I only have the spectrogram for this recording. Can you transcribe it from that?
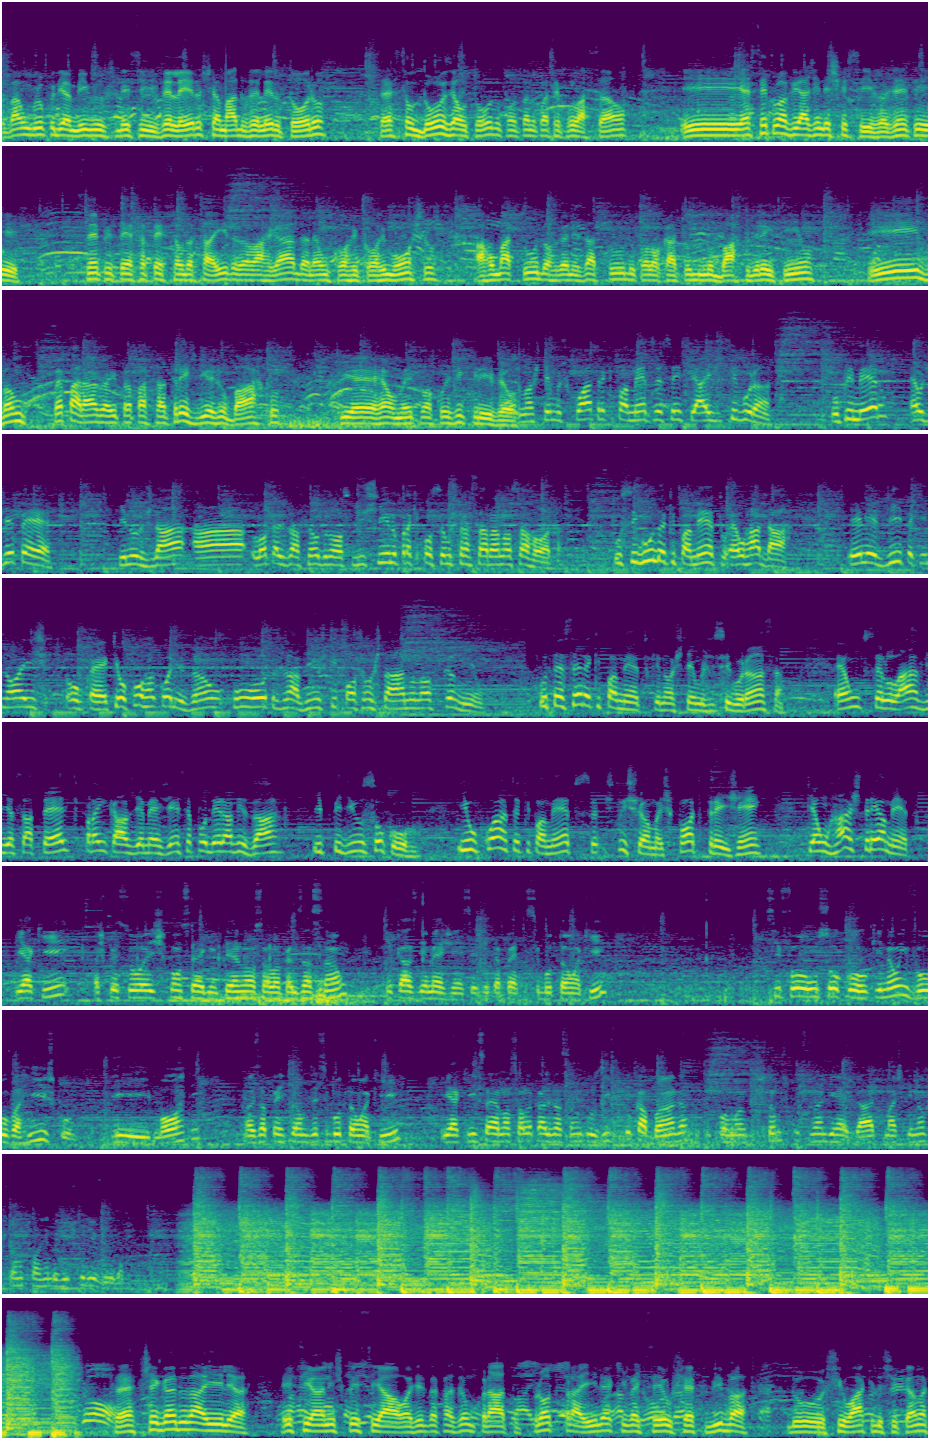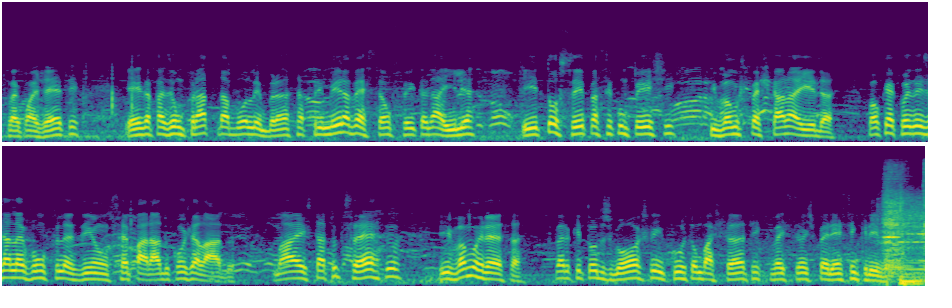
Vai um grupo de amigos nesse veleiro chamado Veleiro Touro. Certo? São 12 ao todo, contando com a tripulação. E é sempre uma viagem inesquecível. A gente sempre tem essa tensão da saída, da largada, né? um corre-corre monstro. Arrumar tudo, organizar tudo, colocar tudo no barco direitinho. E vamos preparados aí para passar três dias no barco, que é realmente uma coisa incrível. Nós temos quatro equipamentos essenciais de segurança. O primeiro é o GPS, que nos dá a localização do nosso destino para que possamos traçar a nossa rota. O segundo equipamento é o radar. Ele evita que, nós, é, que ocorra colisão com outros navios que possam estar no nosso caminho. O terceiro equipamento que nós temos de segurança é um celular via satélite para, em caso de emergência, poder avisar e pedir o socorro. E o quarto equipamento se chama Spot 3G, que é um rastreamento. E aqui as pessoas conseguem ter a nossa localização. Em caso de emergência, a gente aperta esse botão aqui. Se for um socorro que não envolva risco de morte, nós apertamos esse botão aqui e aqui sai a nossa localização, inclusive do Cabanga, informando que estamos precisando de resgate, mas que não estamos correndo risco de vida. Certo, chegando na ilha esse ano em especial, a gente vai fazer um prato pronto para a ilha, que vai ser o chefe Biba do Chihuahua do Chicama, que vai com a gente. E a gente vai fazer um prato da boa lembrança, a primeira versão feita na ilha e torcer para ser com peixe que vamos pescar na ida. Qualquer coisa já levou um filezinho separado congelado. Mas está tudo certo e vamos nessa. Espero que todos gostem e curtam bastante, que vai ser uma experiência incrível.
